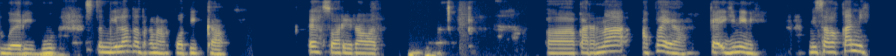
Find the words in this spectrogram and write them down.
2009 tentang narkotika. Eh, sorry rawat. Uh, karena apa ya kayak gini nih misalkan nih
